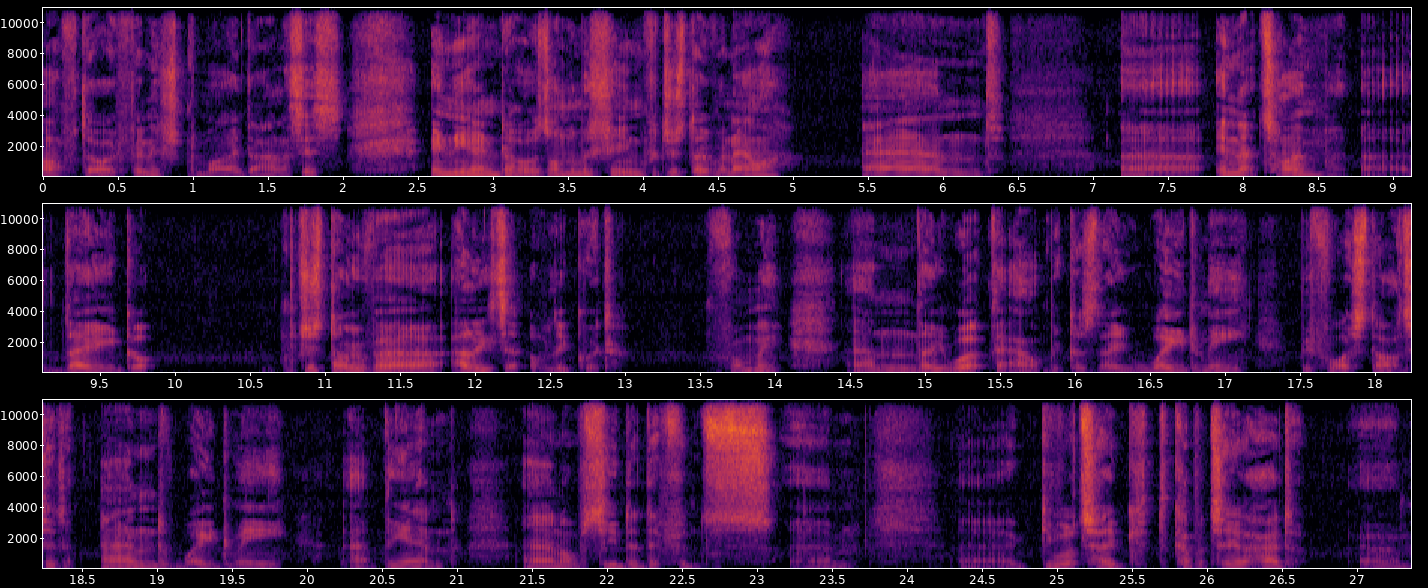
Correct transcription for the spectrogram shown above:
after I finished my dialysis. In the end, I was on the machine for just over an hour, and uh, in that time, uh, they got just over a litre of liquid from me, and they worked it out because they weighed me before I started and weighed me at the end, and obviously the difference, um, uh, give or take, the cup of tea I had um,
